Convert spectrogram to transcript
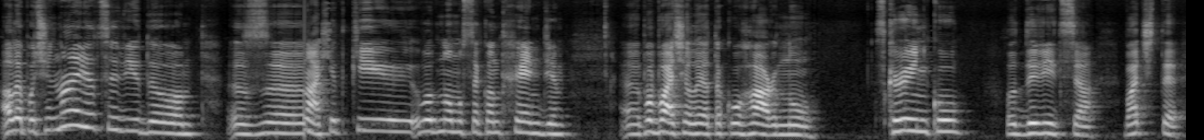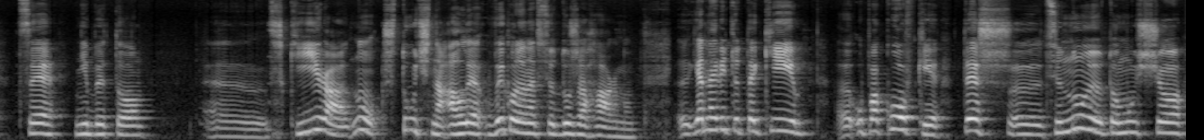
Але починаю це відео з знахідки в одному секонд-хенді. Е, Побачила я таку гарну скриньку. От дивіться, бачите, це нібито е, шкіра, ну, штучна, але виконано все дуже гарно. Е, Я навіть отакі упаковки теж ціную, тому що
